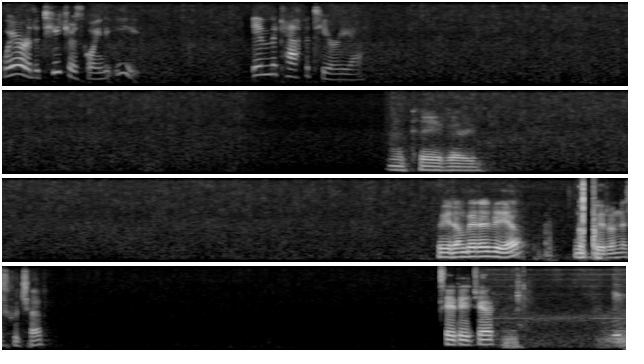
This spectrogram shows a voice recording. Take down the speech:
Where are the teachers going to eat? In the cafeteria. Okay, very. ¿Pudieron ver el video? ¿Lo pudieron escuchar? Sí, teacher. Sí.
